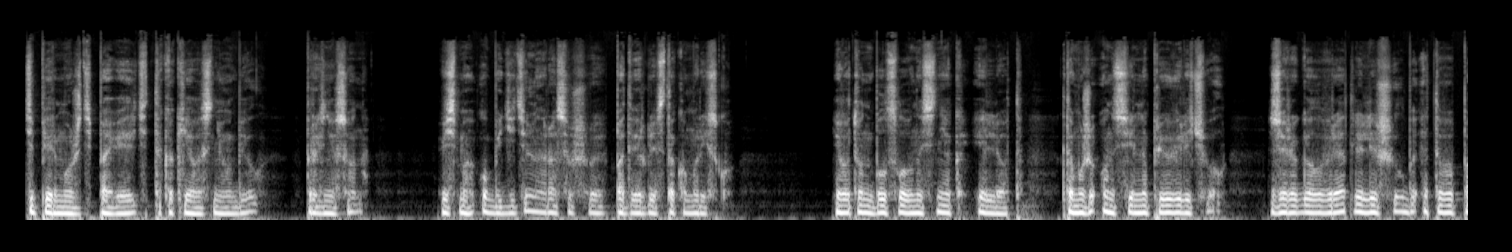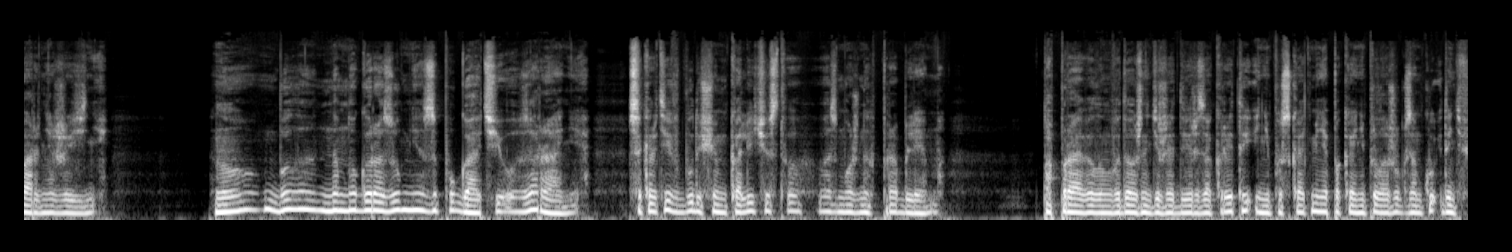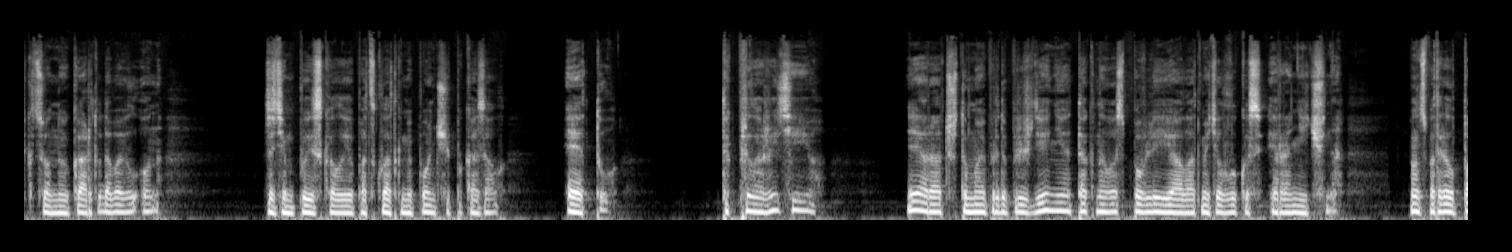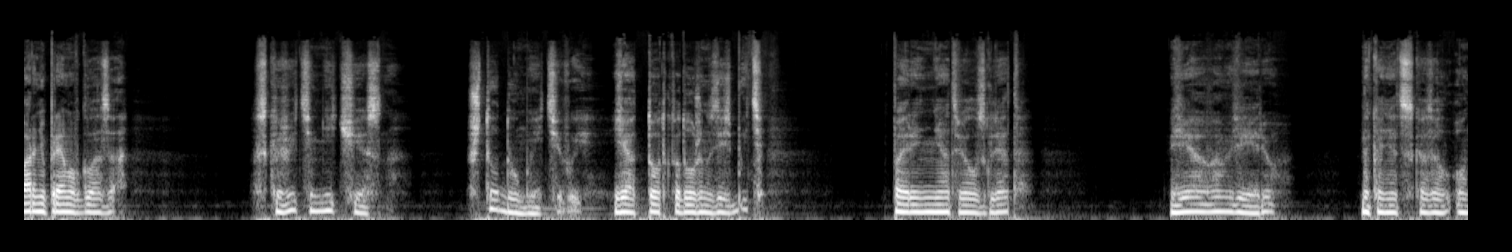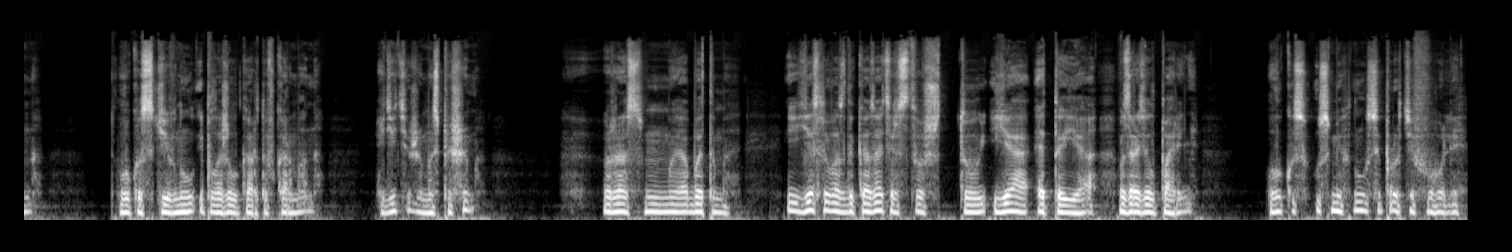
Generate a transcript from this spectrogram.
Теперь можете поверить, так как я вас не убил, произнес он. Весьма убедительно, раз уж вы подверглись такому риску. И вот он был словно снег и лед. К тому же он сильно преувеличивал. Зерегал вряд ли лишил бы этого парня жизни. Но было намного разумнее запугать его заранее, сократив в будущем количество возможных проблем. По правилам вы должны держать дверь закрытой и не пускать меня, пока я не приложу к замку идентификационную карту, добавил он. Затем поискал ее под складками пончи и показал эту. Так приложите ее. Я рад, что мое предупреждение так на вас повлияло, отметил Лукас иронично. Он смотрел парню прямо в глаза. Скажите мне честно, что думаете вы? Я тот, кто должен здесь быть? Парень не отвел взгляд. Я вам верю, наконец сказал он. Лукас кивнул и положил карту в карман. Идите же, мы спешим. Раз мы об этом, если у вас доказательства, что я это я, возразил парень. Лукас усмехнулся против воли.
